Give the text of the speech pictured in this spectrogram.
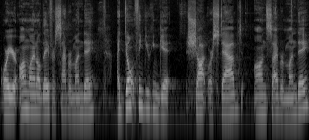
or you're online all day for Cyber Monday? I don't think you can get shot or stabbed on Cyber Monday,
